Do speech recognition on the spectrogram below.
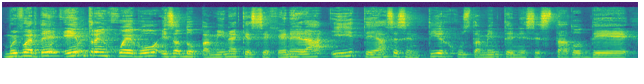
muy fuerte, entra en juego esa dopamina que se genera y te hace sentir justamente en ese estado de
